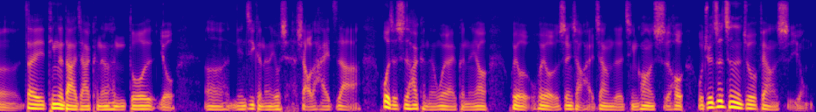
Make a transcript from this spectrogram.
呃，在听的大家可能很多有呃年纪可能有小的孩子啊，或者是他可能未来可能要会有会有生小孩这样的情况的时候，我觉得这真的就非常实用的。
